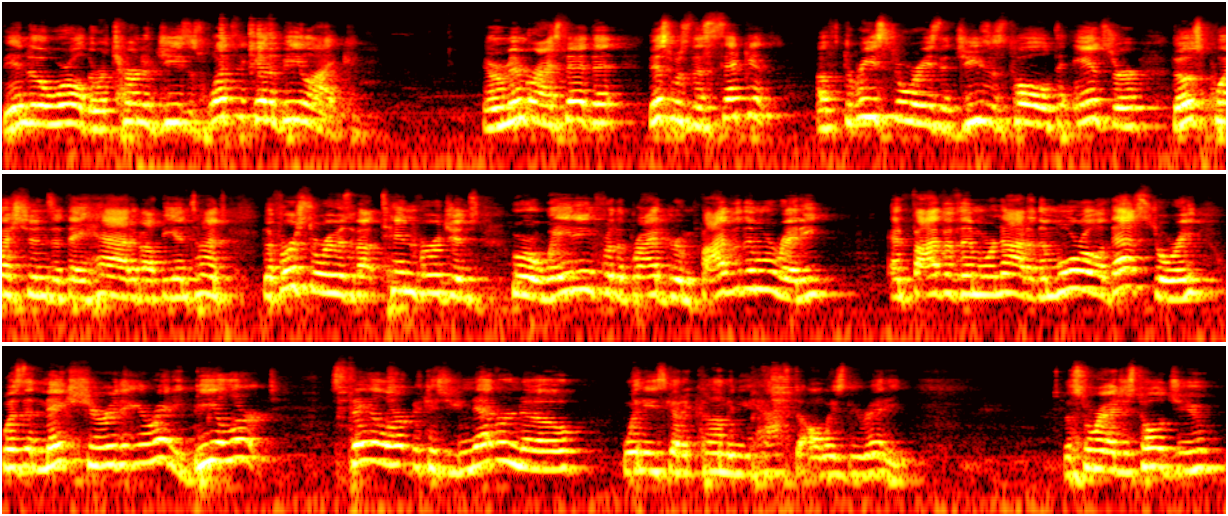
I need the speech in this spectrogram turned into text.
The end of the world, the return of Jesus. What's it going to be like? And remember, I said that this was the second of three stories that Jesus told to answer those questions that they had about the end times. The first story was about 10 virgins who were waiting for the bridegroom. Five of them were ready, and five of them were not. And the moral of that story was that make sure that you're ready. Be alert. Stay alert because you never know when he's going to come and you have to always be ready. The story I just told you,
